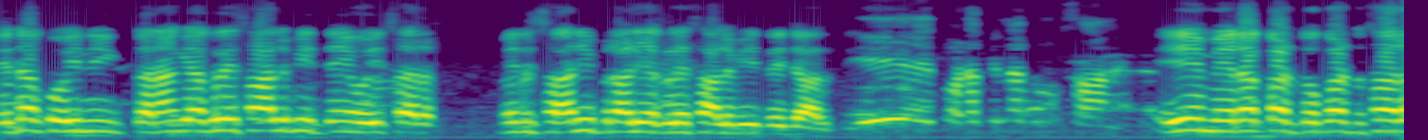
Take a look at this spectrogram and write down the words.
ਇਹਦਾ ਕੋਈ ਨਹੀਂ ਕਰਾਂਗੇ। ਅਗਲੇ ਸਾਲ ਵੀ ਇਦਾਂ ਹੀ ਹੋਈ ਸਰ ਮੇਰੀ ਸਾਰੀ ਪਰਾਲੀ ਅਗਲੇ ਸਾਲ ਵੀ ਇਦਾਂ ਜਲਦੀ ਇਹ ਤੁਹਾਡਾ ਕਿੰਨਾ ਕੁ ਨੁਕਸਾਨ ਹੈ? ਇਹ ਮੇਰਾ ਘੱਟ ਤੋਂ ਘੱਟ ਸਰ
